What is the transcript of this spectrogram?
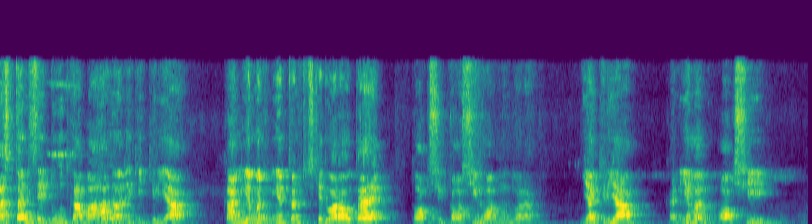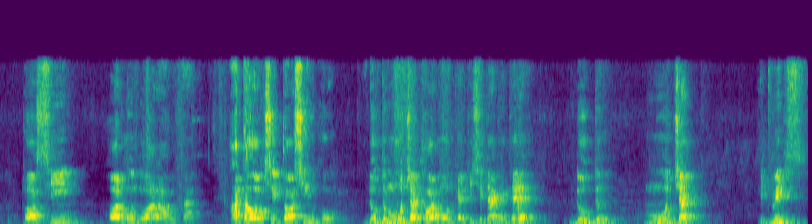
स्तन से दूध का बाहर आने की क्रिया का नियमन, नियंत्रण किसके द्वारा होता है? तो ऑक्सीटोसिन हार्मोन द्वारा। यह क्रिया नियमन ऑक्सीटोसिन हार्मोन द्वारा होता है। अतः ऑक्सीटोसिन को दुग्ध मोचक हार्मोन कहते हैं क्या कहते हैं? दुग्ध मोचक। It means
